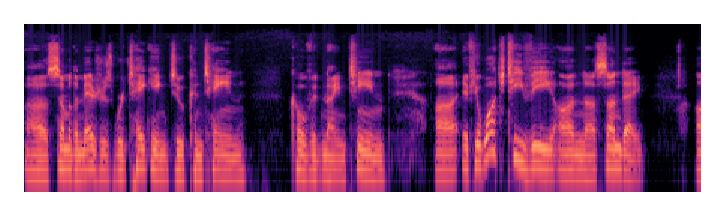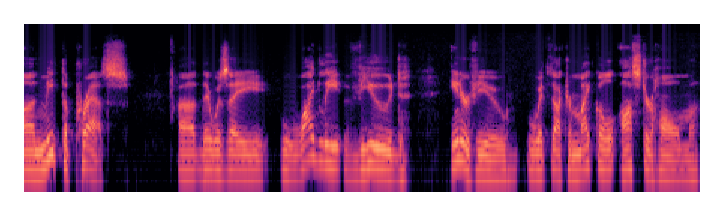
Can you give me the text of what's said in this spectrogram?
uh, some of the measures we're taking to contain COVID 19. Uh, if you watch TV on uh, Sunday, on Meet the Press, there was a widely viewed interview with Dr. Michael Osterholm,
